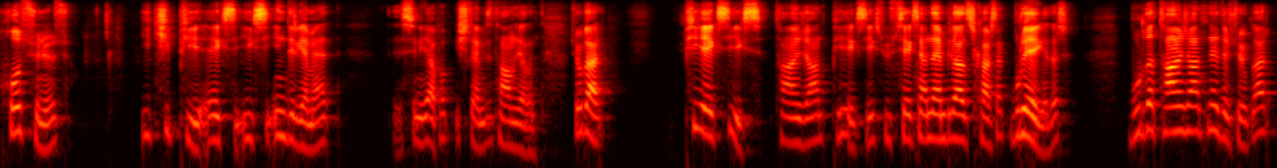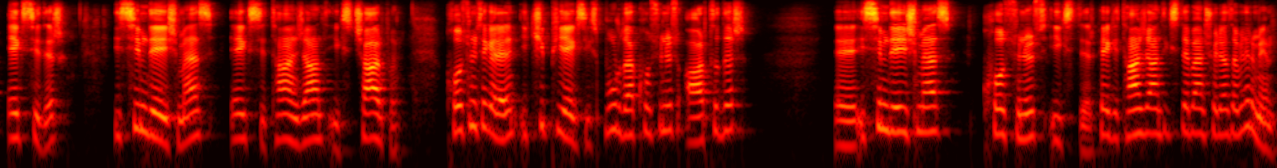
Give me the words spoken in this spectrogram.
kosinüs 2pi eksi x'i indirgemesini yapıp işlemimizi tamamlayalım. Çocuklar pi eksi x tanjant pi eksi x 180'den biraz çıkarsak buraya gelir. Burada tanjant nedir çocuklar? Eksidir. İsim değişmez. Eksi tanjant x çarpı. Kosinüse gelelim. 2 pi eksi x. Burada kosinüs artıdır. Ee, isim değişmez. Kosinüs x'tir. Peki tanjant x'i de ben şöyle yazabilir miyim?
